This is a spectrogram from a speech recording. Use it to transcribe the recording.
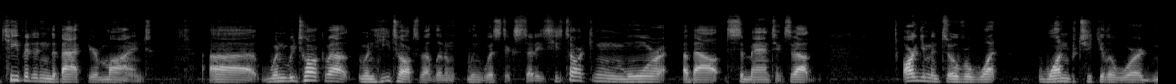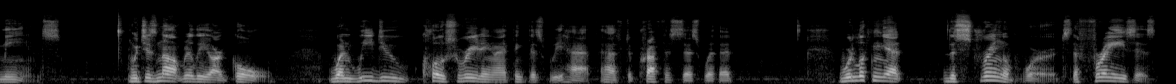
keep it in the back of your mind. Uh, when we talk about when he talks about linguistic studies, he's talking more about semantics, about arguments over what one particular word means, which is not really our goal. When we do close reading, I think this we have have to preface this with it. We're looking at the string of words, the phrases,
